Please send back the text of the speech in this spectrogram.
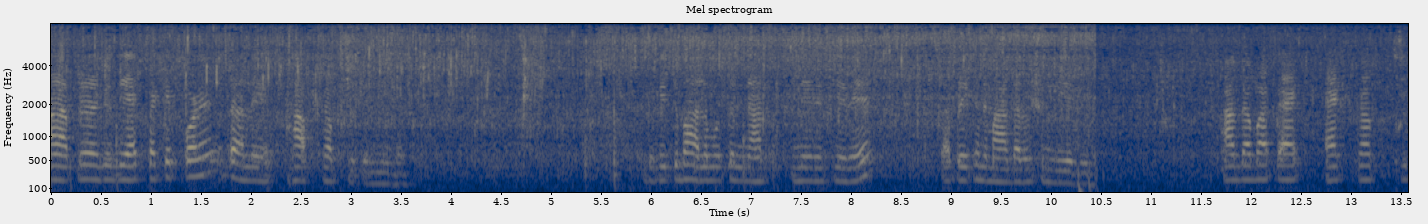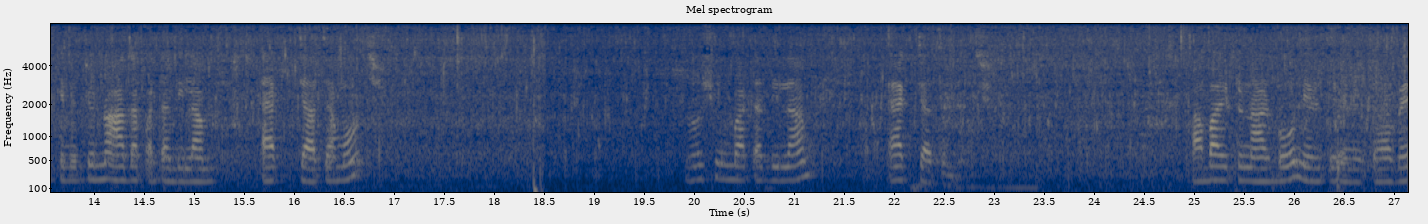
আর আপনারা যদি এক প্যাকেট করেন, তাহলে হাফ কাপ চিকেন নেবেন। এটাকে একটু ভালো মতো নাট নেড়ে চেড়ে, তারপরে এখানে আদা রসুন দিয়ে দিই আদা বাটা এক এক কাপ চিকেনের জন্য আদা বাটা দিলাম এক চা চামচ রসুন বাটা দিলাম, এক চা চামচ। আবার একটু নাড়বো, নেড়ে চেড়ে নিতে হবে।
